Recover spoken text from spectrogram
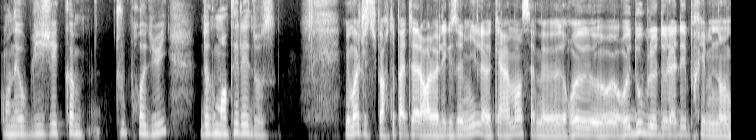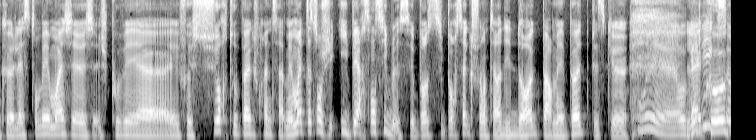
qu'on est obligé, comme tout produit, d'augmenter les doses. Mais moi, je ne supporte pas. Alors, l'exomil, euh, carrément, ça me re- redouble de la déprime. Donc, euh, laisse tomber. Moi, je, je pouvais. euh, il faut surtout pas que je prenne ça. Mais moi, de toute façon, je suis hyper sensible. C'est aussi pour ça que je suis interdite de drogue par mes potes. Parce que Oui, la coke,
